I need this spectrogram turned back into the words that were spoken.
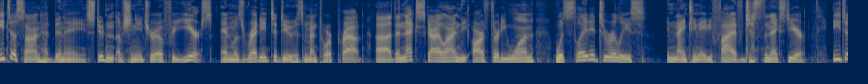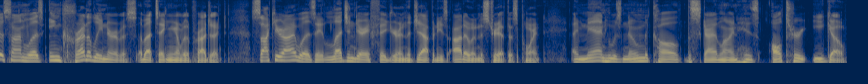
Ito san had been a student of Shinichiro for years and was ready to do his mentor proud. Uh, the next Skyline, the R31, was slated to release in 1985, just the next year. Ito san was incredibly nervous about taking over the project. Sakurai was a legendary figure in the Japanese auto industry at this point, a man who was known to call the Skyline his alter ego.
